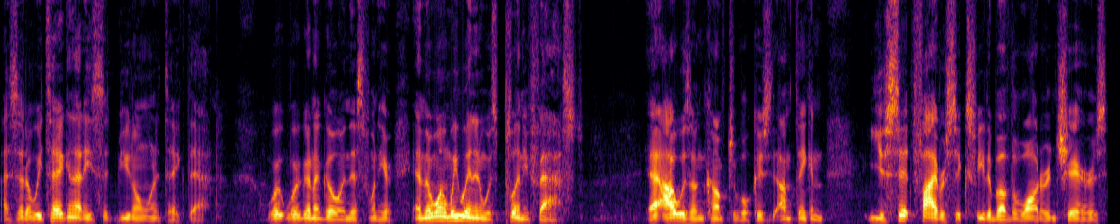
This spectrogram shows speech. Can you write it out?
I said, Are we taking that? He said, You don't want to take that. We're, we're going to go in this one here. And the one we went in was plenty fast. I was uncomfortable because I'm thinking, you sit five or six feet above the water in chairs.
